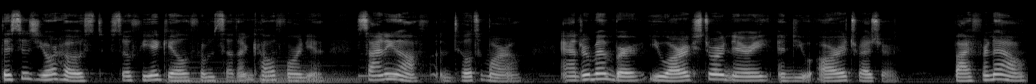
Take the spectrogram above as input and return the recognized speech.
This is your host, Sophia Gill from Southern California, signing off until tomorrow. And remember, you are extraordinary and you are a treasure. Bye for now.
